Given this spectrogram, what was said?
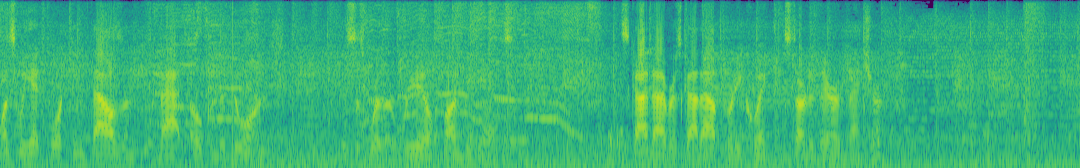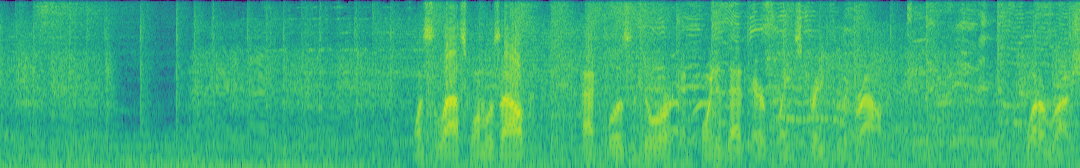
Once we hit 14,000, Matt opened the door. This is where the real fun begins. The skydivers got out pretty quick and started their adventure. Once the last one was out, Matt closed the door and pointed that airplane straight for the ground. What a rush.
